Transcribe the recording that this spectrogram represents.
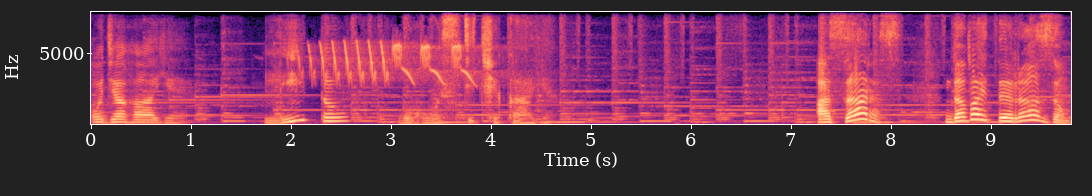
одягає, літо в гості чекає. А зараз давайте разом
